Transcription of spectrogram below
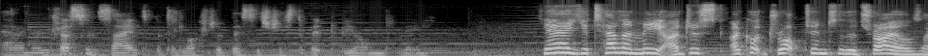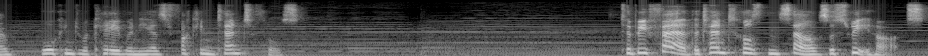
I have an interest in science, but a lot of this is just a bit beyond me. Yeah, you're telling me. I just I got dropped into the trials. I walk into a cave and he has fucking tentacles. To be fair, the tentacles themselves are sweethearts.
